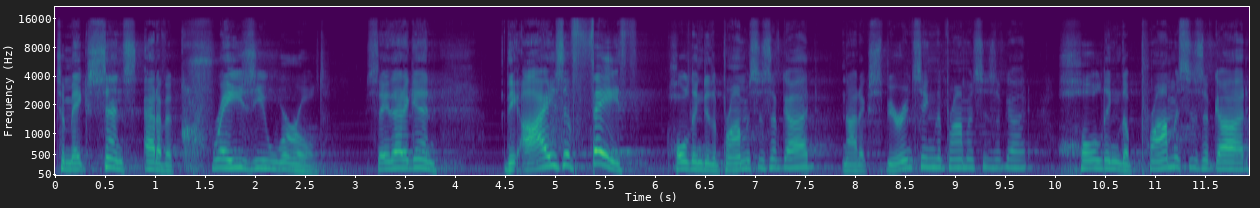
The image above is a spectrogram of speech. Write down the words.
to make sense out of a crazy world. Say that again. The eyes of faith, holding to the promises of God, not experiencing the promises of God, holding the promises of God,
